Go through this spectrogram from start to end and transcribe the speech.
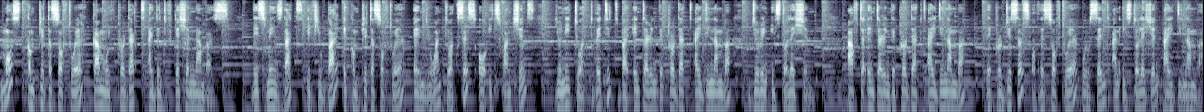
Most computer software come with product identification numbers. This means that if you buy a computer software and you want to access all its functions, you need to activate it by entering the product ID number during installation. After entering the product ID number, the producers of the software will send an installation ID number,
